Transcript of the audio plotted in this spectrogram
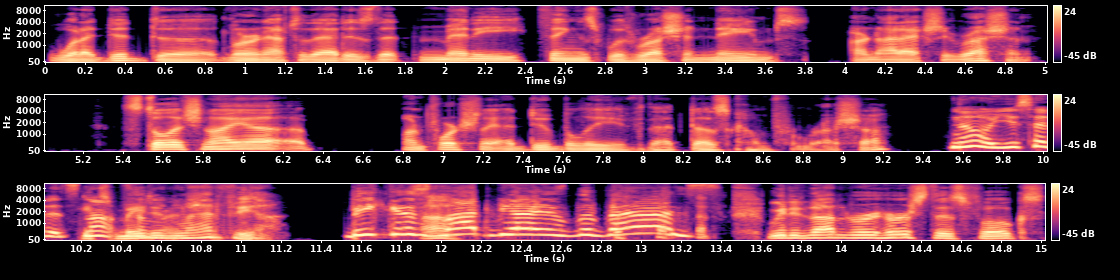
What I did uh, learn after that is that many things with Russian names are not actually Russian. Stolichnaya, uh, unfortunately, I do believe that does come from Russia. No, you said it's not it's made from in Russia. Latvia. Because Ah. Latvia is the best. We did not rehearse this, folks.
